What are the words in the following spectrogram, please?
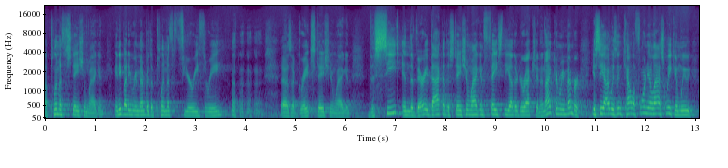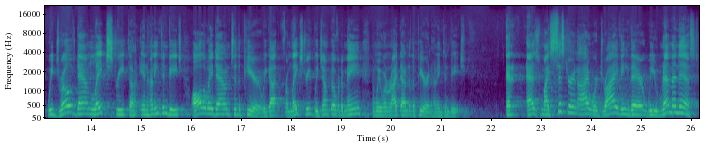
a Plymouth station wagon. Anybody remember the Plymouth Fury 3? that was a great station wagon. The seat in the very back of the station wagon faced the other direction. And I can remember, you see, I was in California last week and we, we drove down Lake Street to, in Huntington Beach all the way down to the pier. We got from Lake Street, we jumped over to Main, and we went right down to the pier in Huntington Beach. And as my sister and I were driving there, we reminisced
